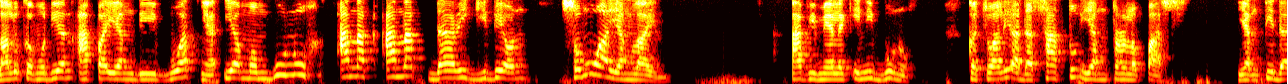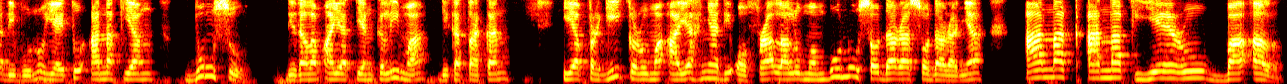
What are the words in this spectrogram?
Lalu kemudian apa yang dibuatnya? Ia membunuh anak-anak dari Gideon, semua yang lain. Abimelek ini bunuh, kecuali ada satu yang terlepas, yang tidak dibunuh, yaitu anak yang bungsu. Di dalam ayat yang kelima dikatakan, ia pergi ke rumah ayahnya di Ofra lalu membunuh saudara-saudaranya anak-anak Yerubaal.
